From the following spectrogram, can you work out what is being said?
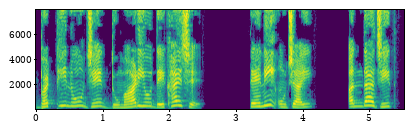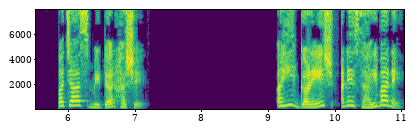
ભઠ્ઠીનું જે ધુમાડિયું દેખાય છે, તેની ઊંચાઈ અંદાજિત પચાસ મીટર હશે. અહીં ગણેશ અને સાહિબાને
